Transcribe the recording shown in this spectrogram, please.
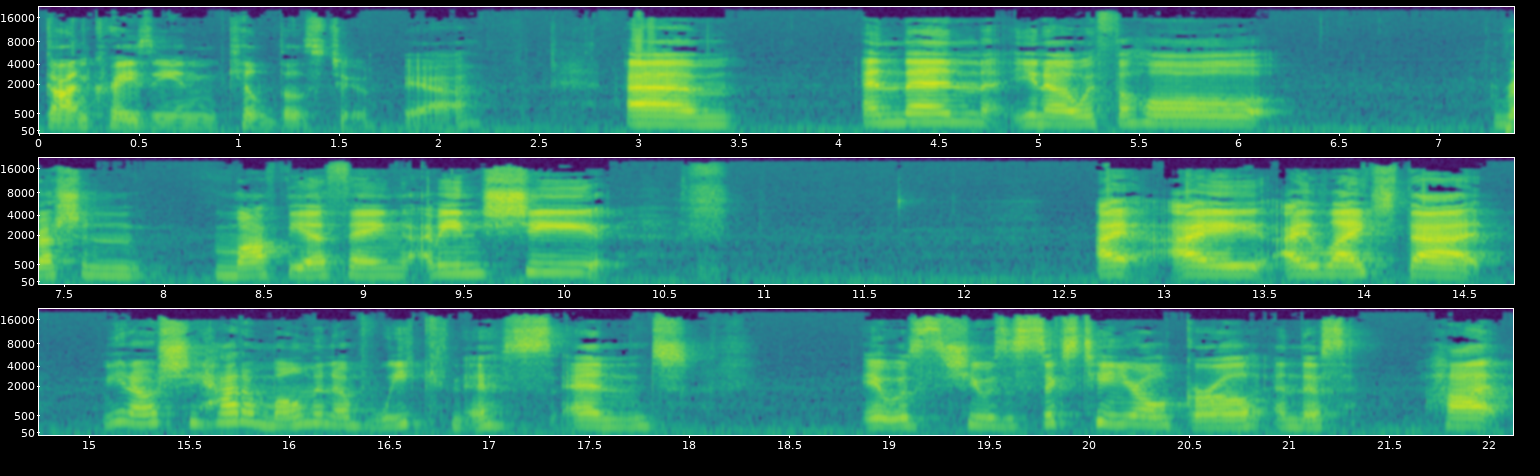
gone crazy and killed those two. Yeah. Um and then, you know, with the whole Russian mafia thing, I mean, she I I I liked that, you know, she had a moment of weakness and it was she was a 16-year-old girl and this hot,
